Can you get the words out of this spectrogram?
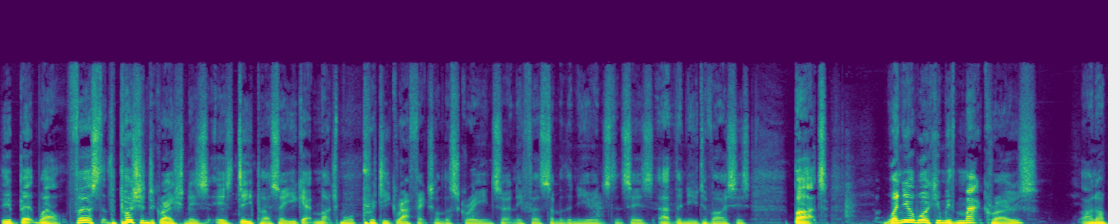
the bit. Well, first the push integration is is deeper, so you get much more pretty graphics on the screen. Certainly for some of the new instances, uh, the new devices, but when you're working with macros, and I've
